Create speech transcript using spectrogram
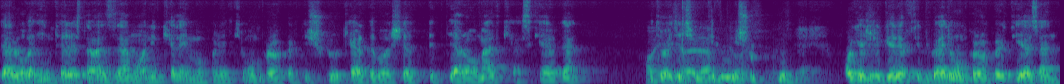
در واقع اینترست از زمانی کلیم بکنید که اون پراپرتی شروع کرده باشه به درآمد کسب کردن. متوجه چی مورگج رو گرفتید ولی اون پراپرتی اصلا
